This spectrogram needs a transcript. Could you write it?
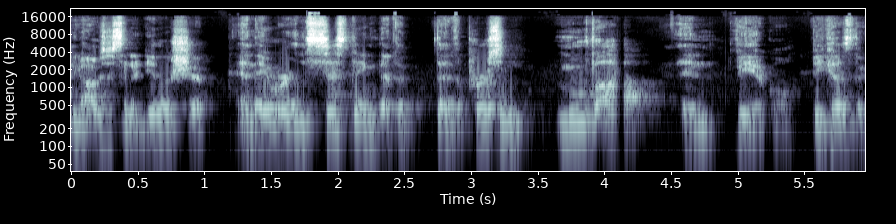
You know, I was just in a dealership and they were insisting that the, that the person move up in vehicle because the,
